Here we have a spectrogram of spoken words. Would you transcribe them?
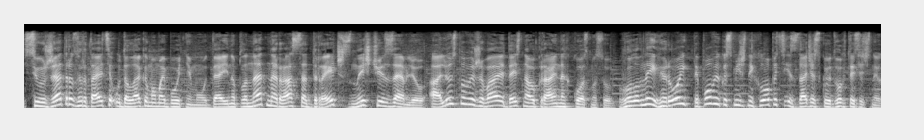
Сюжет розгортається у далекому майбутньому, де інопланетна раса Дрейдж знищує землю, а людство виживає десь на окраїнах космосу. Головний герой типовий космічний хлопець із зачіскою 2000-х.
